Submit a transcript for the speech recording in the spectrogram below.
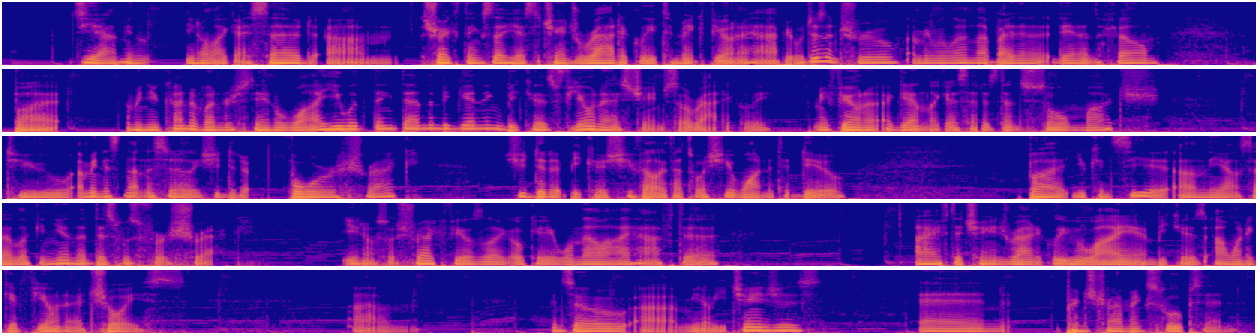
yeah, I mean, you know, like I said, um, Shrek thinks that he has to change radically to make Fiona happy, which isn't true. I mean, we learned that by the end, of, the end of the film, but I mean, you kind of understand why he would think that in the beginning because Fiona has changed so radically. I mean, Fiona, again, like I said, has done so much to. I mean, it's not necessarily she did it for Shrek, she did it because she felt like that's what she wanted to do. But you can see it on the outside looking in that this was for Shrek. You know, so Shrek feels like, okay, well, now I have to. I have to change radically who I am because I want to give Fiona a choice. Um, and so, um, you know, he changes and Prince Charming swoops in.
